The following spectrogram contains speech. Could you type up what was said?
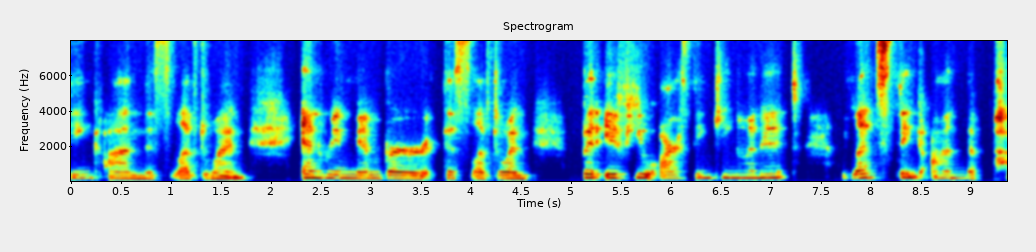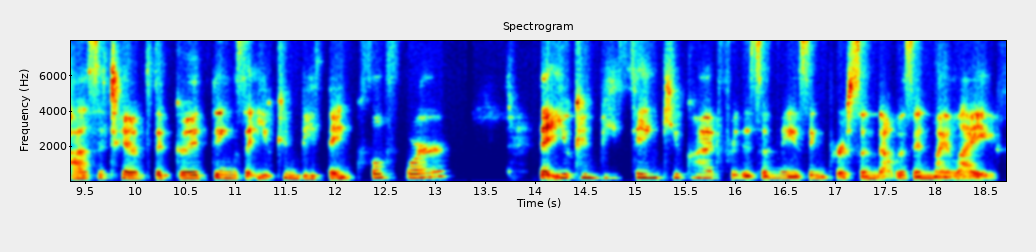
think on this loved one and remember this loved one. But if you are thinking on it, let's think on the positive, the good things that you can be thankful for. That you can be, thank you, God, for this amazing person that was in my life.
